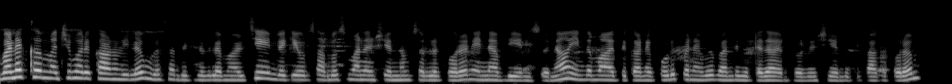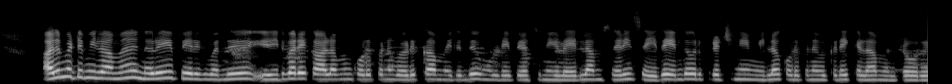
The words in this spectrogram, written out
வணக்கம். மற்றும் ஒரு காணொலியில உங்களை சந்திக்கிறதுல மகிழ்ச்சி. இன்றைக்கு ஒரு சந்தோஷமான விஷயம் தான் சொல்ல போறேன். என்ன அப்படின்னு சொன்னா இந்த மாதத்துக்கான கொடுப்பனவு வந்து விட்டதா என்ற ஒரு விஷயம் பத்தி பார்க்க போறோம். அது மட்டும் இல்லாம நிறைய பேருக்கு வந்து இதுவரை காலமும் கொடுப்பனவு எடுக்காம இருந்து உங்களுடைய பிரச்சனைகளை எல்லாம் சரி செய்து எந்த ஒரு பிரச்சனையும் இல்ல கொடுப்பனவு கிடைக்கலாம் என்ற ஒரு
